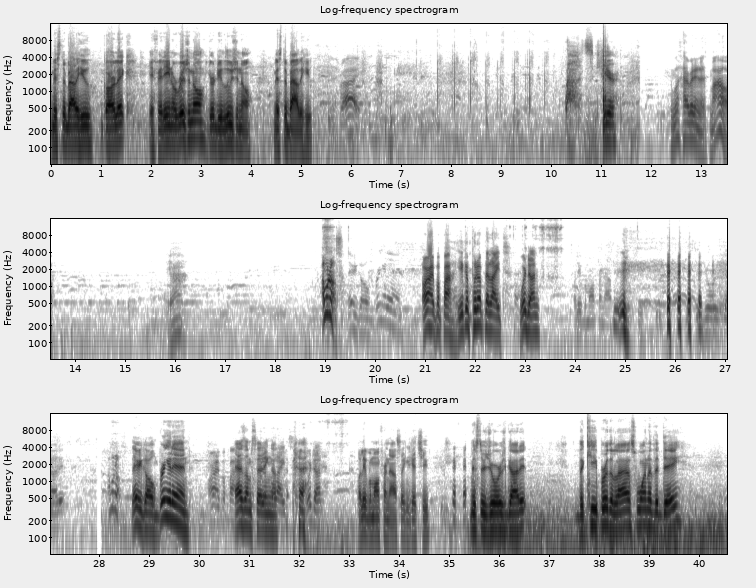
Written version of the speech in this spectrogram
Mr. Ballyhoo garlic. If it ain't original, you're delusional. Mr. Ballyhoo. That's right. Let's see here. He must have it in his mouth. Go. Bring it in. All right, Papa. You can put up the lights. We're done. I'll leave them on for now. Mr. George got it. There you go. Bring it in. All right, Papa. As I'm setting up- We're done. I'll leave them on for now so I can get you. Mr. George got it. The keeper, the last one of the day.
